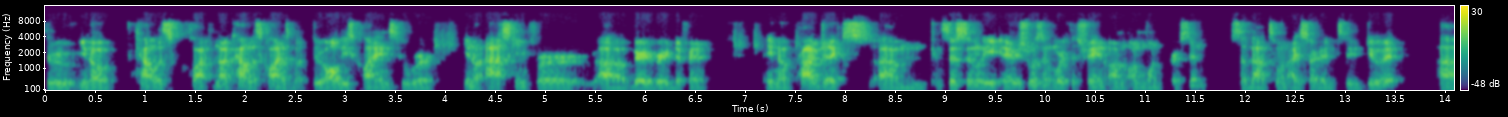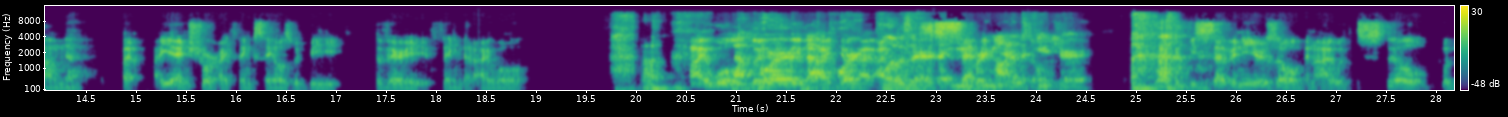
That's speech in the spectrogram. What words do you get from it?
through you know countless not countless clients but through all these clients who were you know asking for uh, very very different you know projects um, consistently it just wasn't worth the strain on on one person so that's when i started to do it um, yeah. But yeah in short i think sales would be the very thing that i will i will that poor, that poor I, closer I, that you bring on in the future. I can be 70 years old and I would still would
